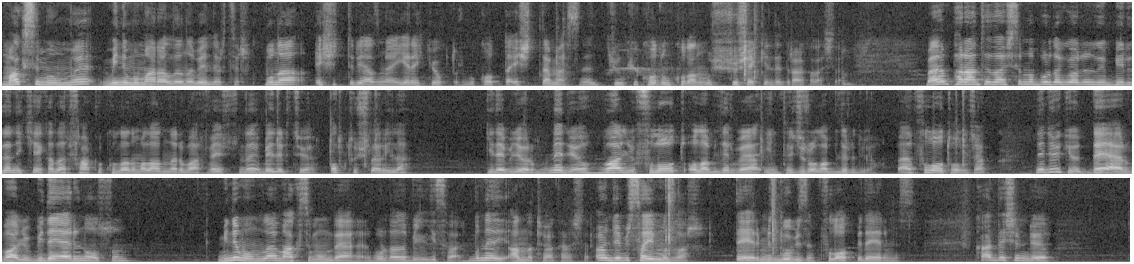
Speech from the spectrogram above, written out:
maksimum ve minimum aralığını belirtir. Buna eşittir yazmaya gerek yoktur. Bu kodda eşitlemezsiniz. Çünkü kodun kullanımı şu şekildedir arkadaşlar. Ben parantez açtığımda burada gördüğünüz gibi birden ikiye kadar farklı kullanım alanları var ve üstünde belirtiyor. Ok tuşlarıyla gidebiliyorum. Ne diyor? Value float olabilir veya integer olabilir diyor. Ben float olacak. Ne diyor ki? Değer, value bir değerin olsun. Minimumla maksimum değerler. Burada da bilgisi var. Bu ne anlatıyor arkadaşlar? Önce bir sayımız var. Değerimiz bu bizim. Float bir değerimiz. Kardeşim diyor.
